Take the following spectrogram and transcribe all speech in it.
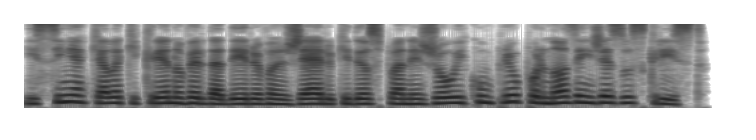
e sim aquela que crê no verdadeiro Evangelho que Deus planejou e cumpriu por nós em Jesus Cristo.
